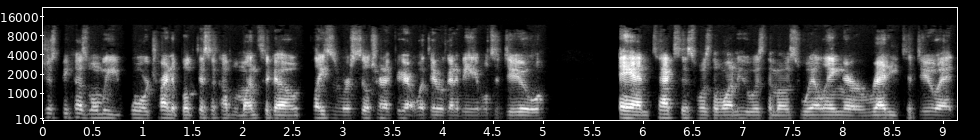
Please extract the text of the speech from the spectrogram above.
just because when we were trying to book this a couple months ago, places were still trying to figure out what they were going to be able to do, and Texas was the one who was the most willing or ready to do it.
